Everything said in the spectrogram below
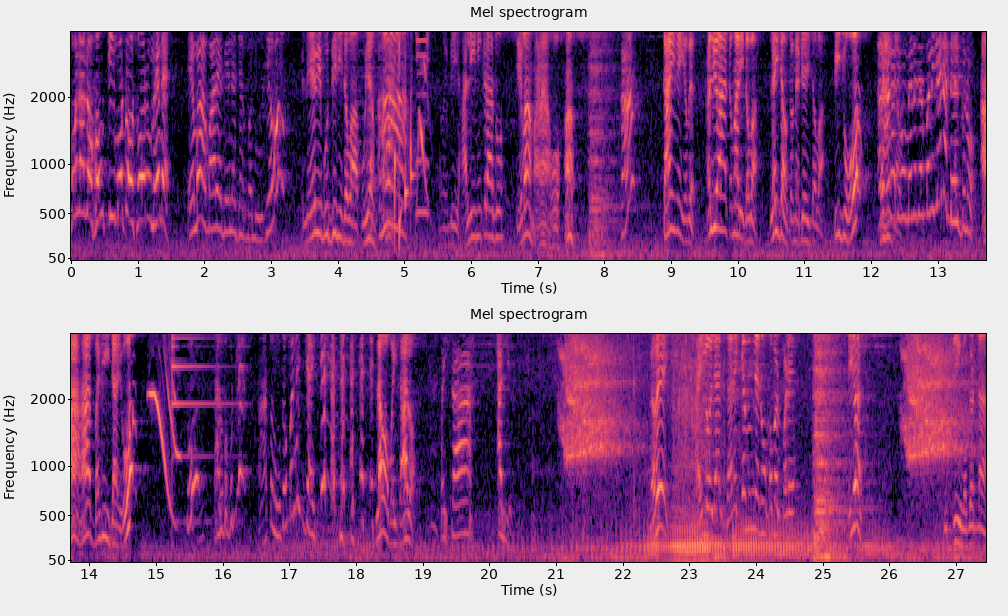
સોનાનો સૌથી મોટો શોરૂમ હે ને એમાં મારે મેનેજર બનવું છે હો. એટલે એવી બુદ્ધિની દવા આપું એમ. હા. બે હાલી નીકળા છો કેવા માણા હો હા. કાઈ નહીં હવે અલ્યો આ તમારી દવા. લઈ જાઓ તમે બે દવા. પીજો હો. અરે આનાથી હું મેનેજર બની જાય ને બેંકનો. હા હા બની જાય હો. તો? તારું તો પૂછે હા તો હું તો બની જ જાય. લાવો પૈસા હાલો. પૈસા આલ્યો. હવે આઈલો જાય જાણે કેમ ને નો ખબર પડે? ઠીક બુદ્ધિ વગરના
